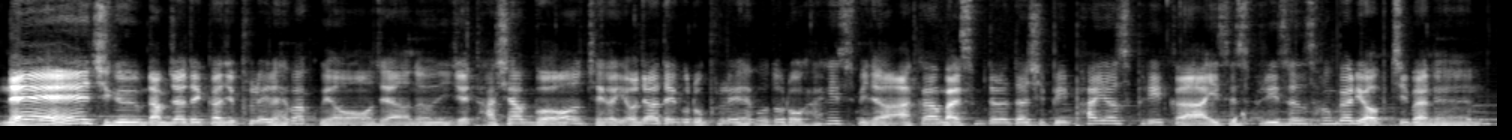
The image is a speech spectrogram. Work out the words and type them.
네, 지금 남자 덱까지 플레이를 해봤고요. 저는 이제 다시 한번 제가 여자 덱으로 플레이 해보도록 하겠습니다. 아까 말씀드렸다시피 파이어 스피릿과 아이스 스피릿은 성별이 없지만은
